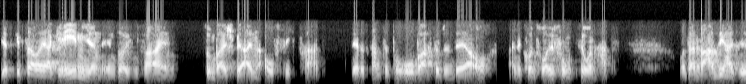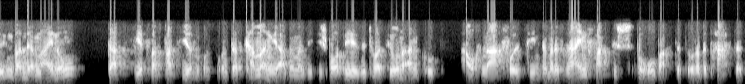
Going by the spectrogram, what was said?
Jetzt gibt es aber ja Gremien in solchen Vereinen, zum Beispiel einen Aufsichtsrat, der das Ganze beobachtet und der auch eine Kontrollfunktion hat. Und dann waren sie halt irgendwann der Meinung, dass jetzt was passieren muss. Und das kann man ja, wenn man sich die sportliche Situation anguckt, auch nachvollziehen, wenn man das rein faktisch beobachtet oder betrachtet.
